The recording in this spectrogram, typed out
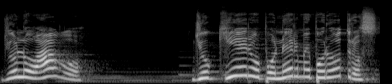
yo lo hago. Yo quiero ponerme por otros.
